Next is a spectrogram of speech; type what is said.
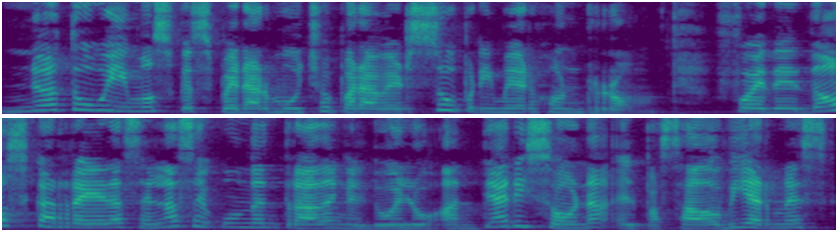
no tuvimos que esperar mucho para ver su primer honrón. Fue de dos carreras en la segunda entrada en el duelo ante Arizona el pasado viernes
